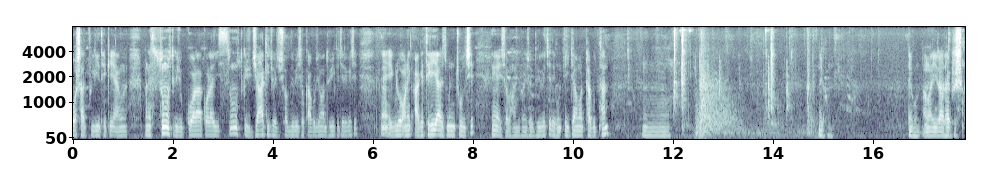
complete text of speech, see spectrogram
বসার পিড়ে থেকে মানে সমস্ত কিছু, কড়া, কড়াই, সমস্ত কিছু, যা কিছু আছে, সব দেবে সব কাপড় জামা ধুয়ে কেচে রেখেছে। হ্যাঁ এগুলো অনেক আগে থেকেই আরেঞ্জমেন্ট চলছে। হ্যাঁ এইসব হাঁড়ি ফাঁড়ি সব ধুয়ে গেছে দেখুন, এইটা আমার ঠাকুর থান দেখুন দেখুন আমার এই রাধাকৃষ্ণ,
